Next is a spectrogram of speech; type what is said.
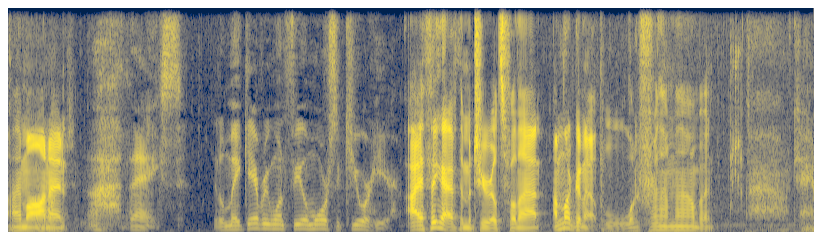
I'm on it. Ah, thanks. It'll make everyone feel more secure here. I think I have the materials for that. I'm not gonna look for them now, but okay.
